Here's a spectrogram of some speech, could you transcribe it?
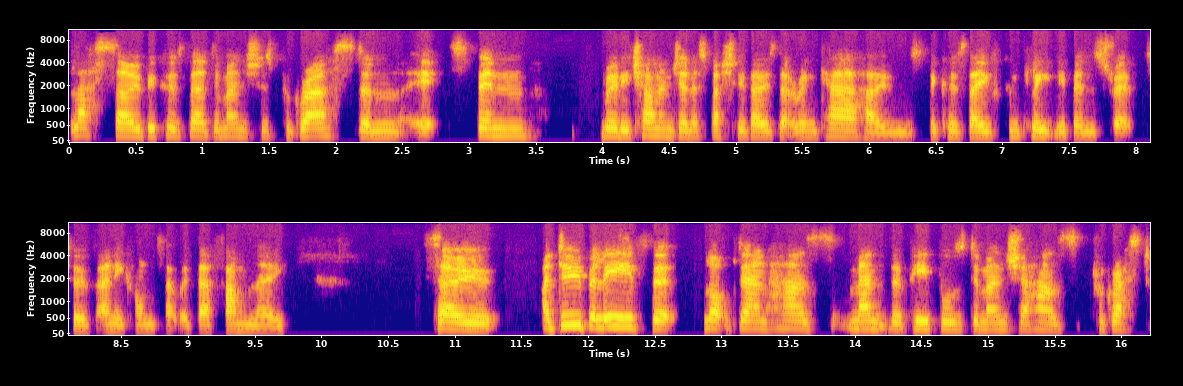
less so because their dementia's progressed, and it's been really challenging, especially those that are in care homes because they've completely been stripped of any contact with their family. So I do believe that lockdown has meant that people's dementia has progressed,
